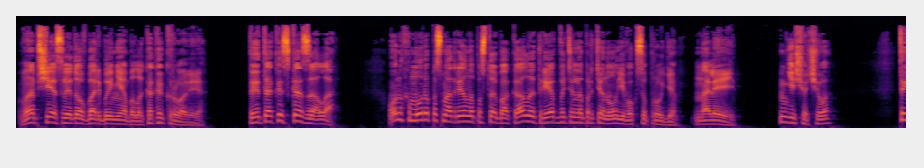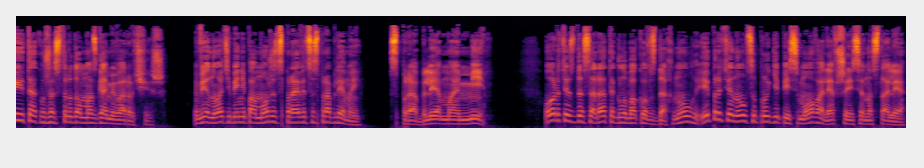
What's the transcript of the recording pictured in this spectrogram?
Вообще следов борьбы не было, как и крови. Ты так и сказала». Он хмуро посмотрел на пустой бокал и требовательно протянул его к супруге. «Налей». «Еще чего?» «Ты и так уже с трудом мозгами ворочаешь. Вино тебе не поможет справиться с проблемой». «С проблемами», Ортис де Сарата глубоко вздохнул и протянул супруге письмо, валявшееся на столе.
